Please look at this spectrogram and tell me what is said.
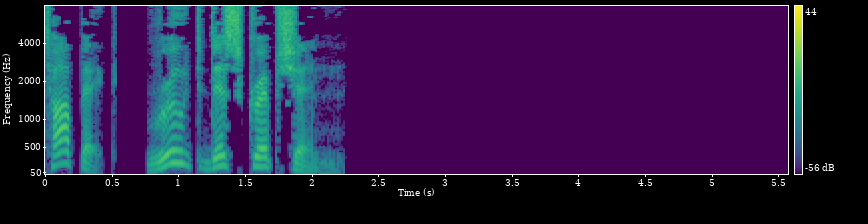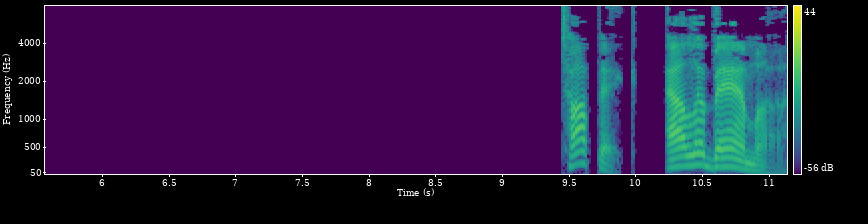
Topic: Route description. Topic: Alabama.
